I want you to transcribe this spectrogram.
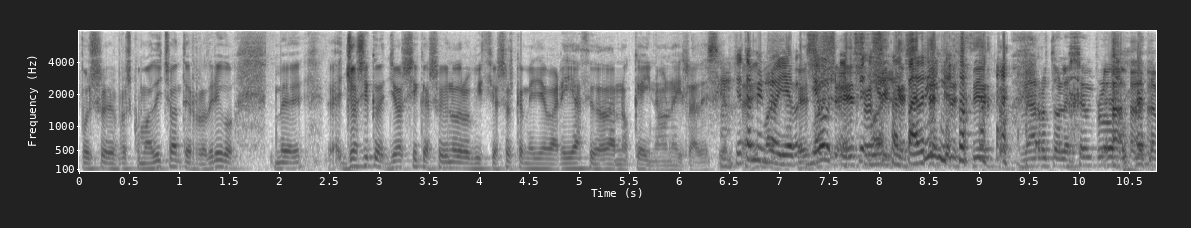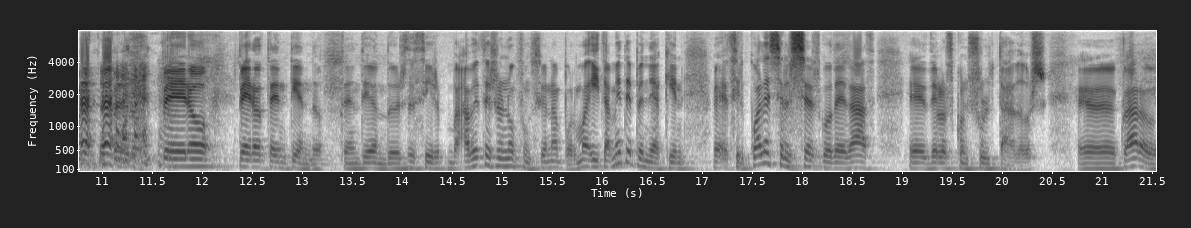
pues, eh, pues como ha dicho antes Rodrigo, yo sí que yo sí que soy uno de los viciosos que me llevaría a Ciudadano Kane a una isla desierta. Yo también lo llevo. Eso, yo, eso sí que es, cierto. Me ha roto el ejemplo completamente, pero, pero te entiendo, te entiendo. Es decir, a veces uno funciona por y también depende a quién. Es decir, ¿cuál es el sesgo de edad eh, de los consultados? Eh, claro.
